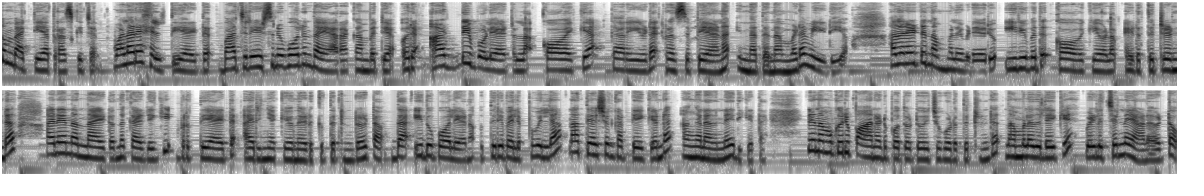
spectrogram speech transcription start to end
Welcome back to Yathra's kitchen വളരെ ഹെൽത്തി ആയിട്ട് ബാച്ചിലേഴ്സിന് പോലും തയ്യാറാക്കാൻ പറ്റിയ ഒരു അടിപൊളിയായിട്ടുള്ള കോവയ്ക്ക കറിയുടെ റെസിപ്പിയാണ് ഇന്നത്തെ നമ്മുടെ വീഡിയോ. അതിനായിട്ട് നമ്മളിവിടെ ഒരു ഇരുപത് കോവയ്ക്കയോളം എടുത്തിട്ടുണ്ട്. അതിനെ നന്നായിട്ടൊന്ന് കഴുകി വൃത്തിയായിട്ട് അരിഞ്ഞൊക്കെ ഒന്ന് എടുത്തിട്ടുണ്ട് കേട്ടോ. ദാ ഇതുപോലെയാണ്. ഒത്തിരി വലുപ്പമില്ല. അത്യാവശ്യം കട്ടിയൊക്കെയുണ്ട് അങ്ങനെ തന്നെ ഇരിക്കട്ടെ. ഇനി നമുക്കൊരു പാനെടുപ്പത്തോട്ട് വെച്ച് കൊടുത്തിട്ടുണ്ട്. നമ്മളിതിലേക്ക് വെളിച്ചെണ്ണയാണ് കേട്ടോ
